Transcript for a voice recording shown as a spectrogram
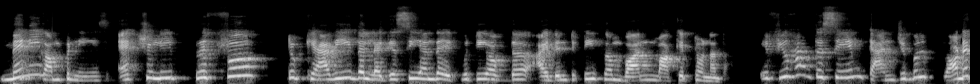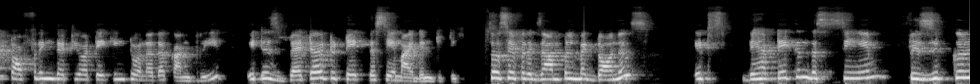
many companies actually prefer to carry the legacy and the equity of the identity from one market to another. If you have the same tangible product offering that you are taking to another country, it is better to take the same identity. So, say for example, McDonald's, it's they have taken the same physical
